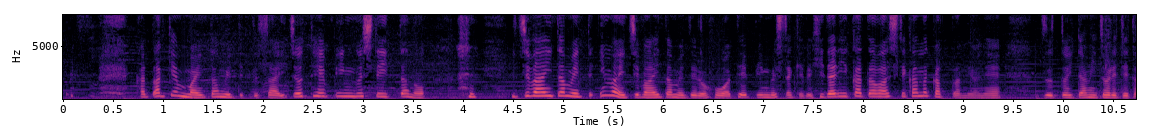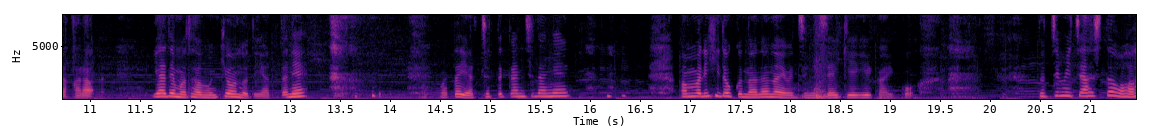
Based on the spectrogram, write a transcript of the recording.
肩鍵盤痛めててさ、一応テーピングしていったの。一番痛めて、今一番痛めてる方はテーピングしたけど、左肩はしてかなかったんだよね。ずっと痛み取れてたから。いや、でも多分今日のでやったね。またやっちゃった感じだね。あんまりひどくならないうちに整形外科行こう。どっちみち明日は、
